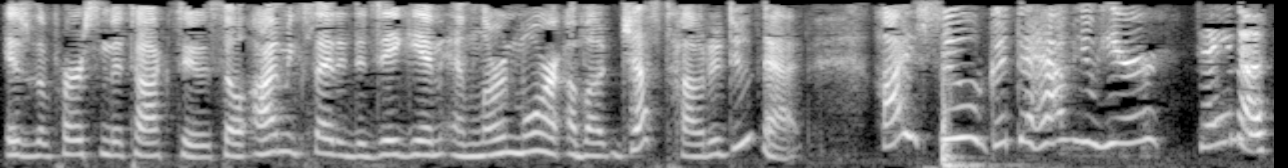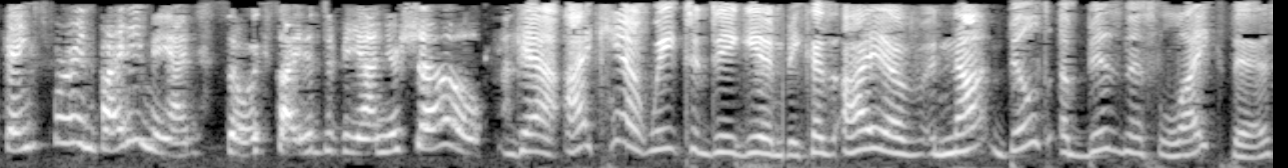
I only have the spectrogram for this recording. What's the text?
is the person to talk to. So I'm excited to dig in and learn more about just how to do that. Hi, Sue. Good to have you here. Dana, thanks for inviting me. I'm so excited to be on your show. Yeah, I can't wait to dig in because I have not built a business like this.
